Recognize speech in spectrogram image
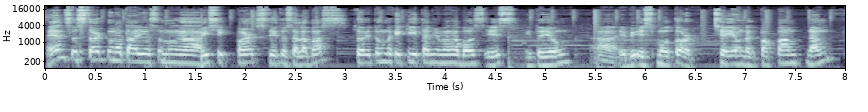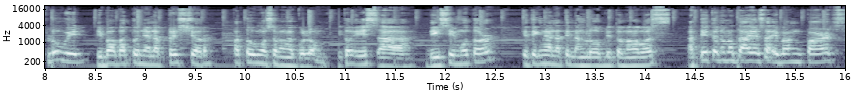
Ayan, so start muna tayo sa mga basic parts dito sa labas. So itong nakikita nyo mga boss is ito yung ah, ABS motor. Siya yung nagpa-pump ng fluid, ibabato niya na pressure patungo sa mga gulong. Ito is ah, DC motor. Titingnan natin ang loob dito mga boss. At dito naman tayo sa ibang parts.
